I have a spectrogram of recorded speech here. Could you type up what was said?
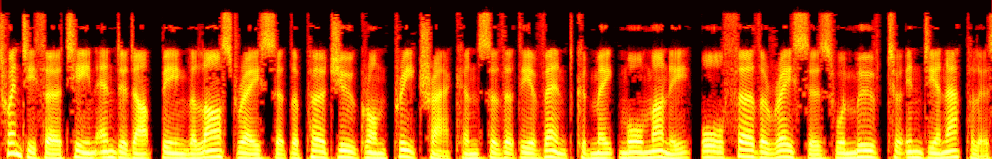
2013 ended up being the last race at the Purdue Grand Prix track and so that the event could make more money, all further races were moved to Indianapolis,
